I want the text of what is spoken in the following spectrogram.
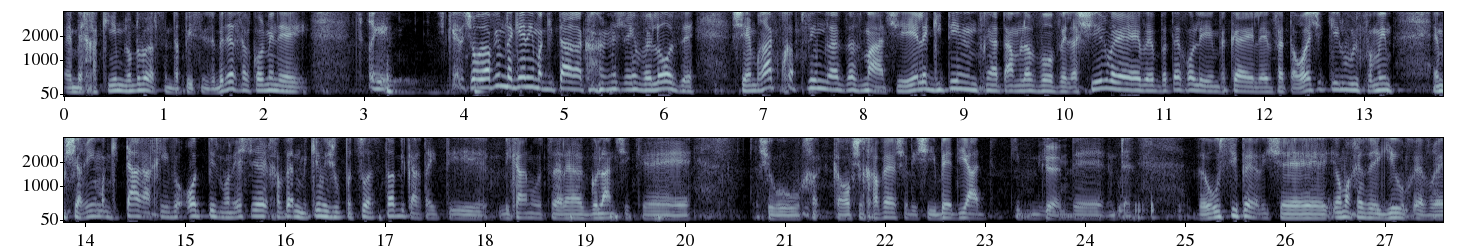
הם מחכים, לא מדבר על סטנדאפיסטים, זה בדרך כלל כל מיני, צריך להגיד, כאלה שאוהבים לנגן עם הגיטרה, כל מיני שירים, ולא זה, שהם רק מחפשים את הזמן, שיהיה לגיטימי מבחינתם לבוא ולשיר בבתי חולים וכאלה, ואתה רואה שכאילו לפעמים הם שרים עם הגיטרה, אחי, ועוד פזמון, יש חבר, אני מכיר מישהו פצוע, אתה ביקרת איתי, ביקרנו אצל הגולנצ'יק, אה, שהוא ח- קרוב של חבר שלי שאיבד יד. כן. ב- והוא סיפר לי שיום אחרי זה הגיעו חבר'ה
